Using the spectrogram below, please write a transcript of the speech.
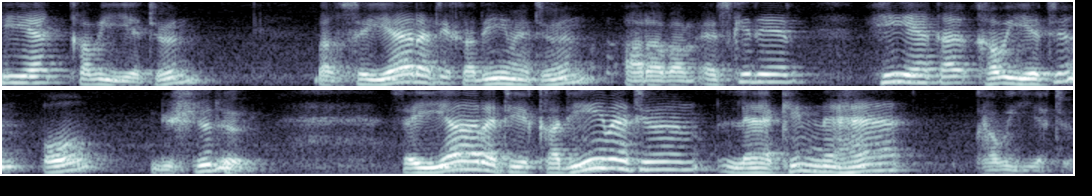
Hiye kaviyetün. Bak seyyareti kadimetün. Arabam eskidir. Hiye kaviyetün. O güçlüdür. Seyyareti kadimetün. Lakinneha kaviyetün.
